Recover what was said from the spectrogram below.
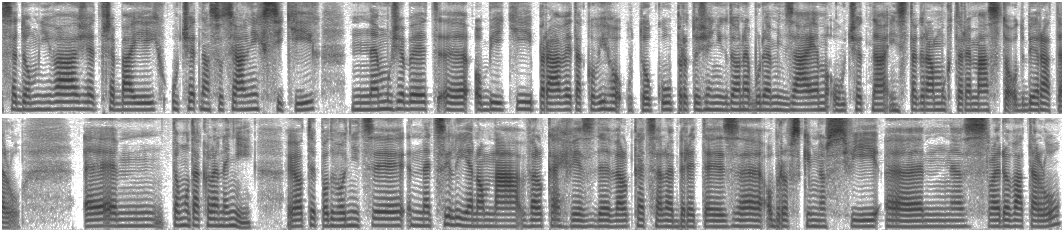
se domnívá, že třeba jejich účet na sociálních sítích nemůže být eh, obětí právě takového útoku, protože nikdo nebude mít zájem o účet na Instagramu, které má 100 odběratelů tomu takhle není. Jo, ty podvodníci necílí jenom na velké hvězdy, velké celebrity z obrovským množství sledovatelů,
